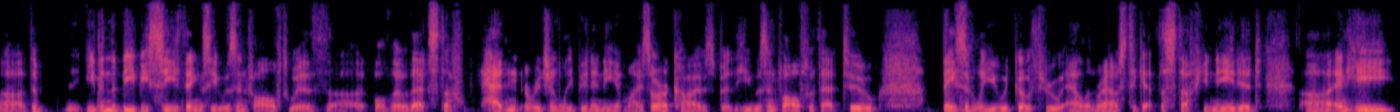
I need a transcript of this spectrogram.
uh, the even the BBC things he was involved with, uh, although that stuff hadn't originally been in EMI's archives, but he was involved with that too. Basically, you would go through Allan Rouse to get the stuff you needed, uh, and he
